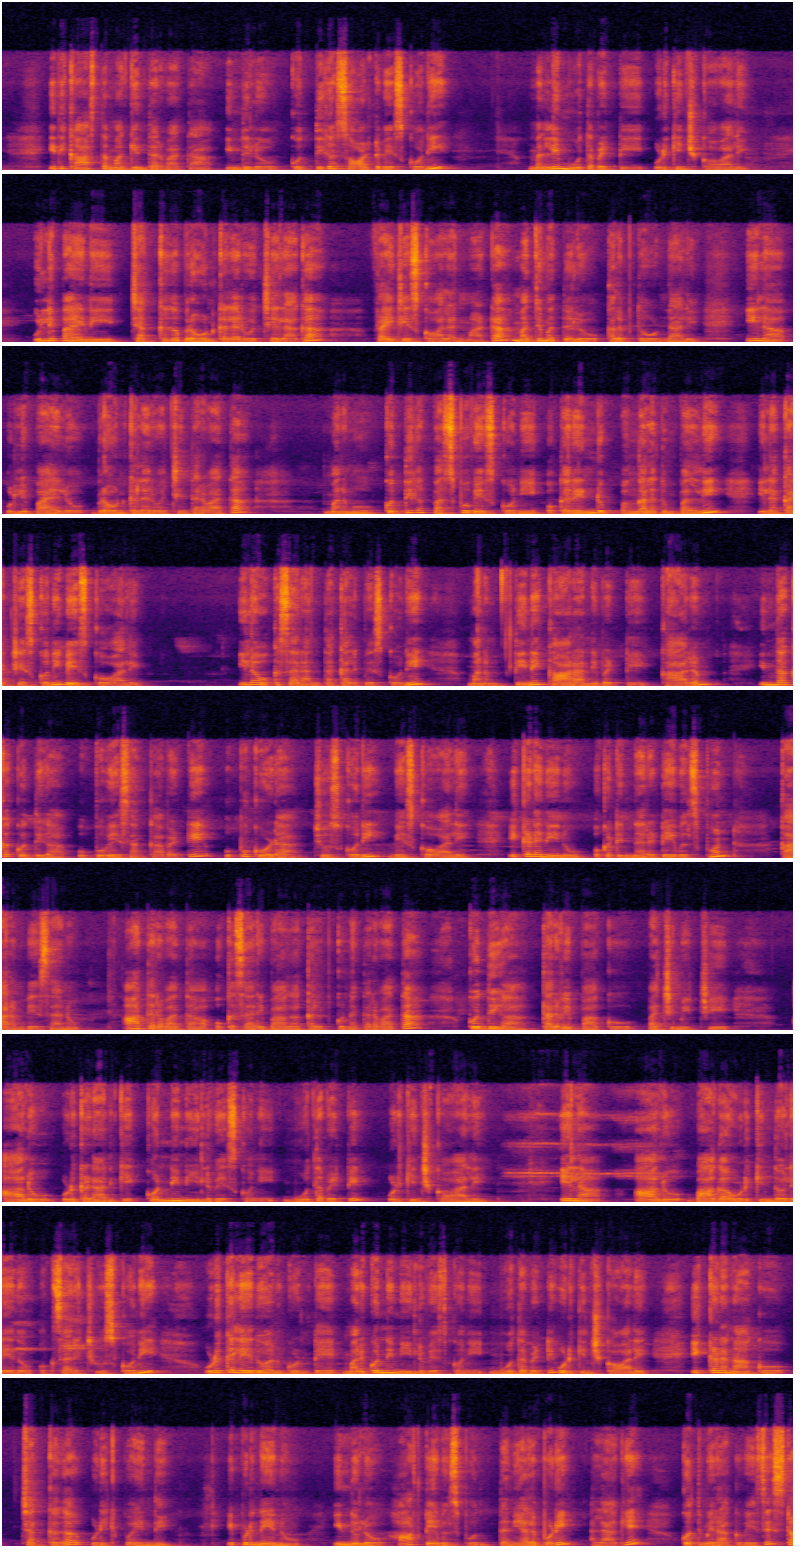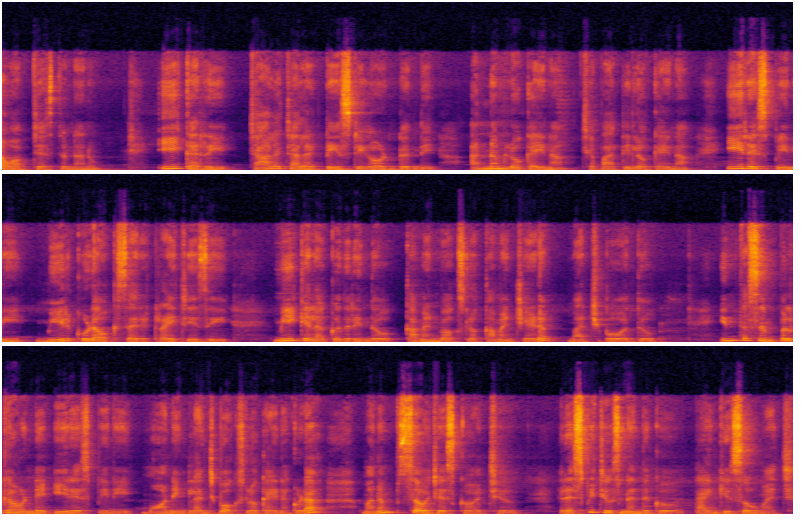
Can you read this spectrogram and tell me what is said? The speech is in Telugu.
ఇది కాస్త మగ్గిన తర్వాత ఇందులో కొద్దిగా సాల్ట్ వేసుకొని మళ్ళీ మూత పెట్టి ఉడికించుకోవాలి. ఉల్లిపాయని చక్కగా బ్రౌన్ కలర్ వచ్చేలాగా ఫ్రై చేసుకోవాలన్నమాట. మధ్య మధ్యలో కలుపుతూ ఉండాలి. ఇలా ఉల్లిపాయలు బ్రౌన్ కలర్ వచ్చిన తర్వాత మనము కొద్దిగా పసుపు వేసుకొని ఒక రెండు బంగాళదుంపల్ని ఇలా కట్ చేసుకొని వేసుకోవాలి. ఇలా ఒకసారి అంతా కలిపేసుకొని మనం తినే కారాన్ని బట్టి కారం ఇందాక కొద్దిగా ఉప్పు వేసాం కాబట్టి ఉప్పు కూడా చూసుకొని వేసుకోవాలి. ఇక్కడ నేను ఒకటిన్నర టేబుల్ స్పూన్ కారం వేశాను ఆ తర్వాత ఒకసారి బాగా కలుపుకున్న తర్వాత కొద్దిగా కరివేపాకు పచ్చిమిర్చి ఆలు ఉడకడానికి కొన్ని నీళ్ళు వేసుకొని మూత పెట్టి ఉడికించుకోవాలి. ఇలా ఆలు బాగా ఉడికిందో లేదో ఒకసారి చూసుకొని ఉడకలేదు అనుకుంటే మరికొన్ని నీళ్ళు వేసుకొని మూత పెట్టి ఉడికించుకోవాలి. ఇక్కడ నాకు చక్కగా ఉడికిపోయింది. ఇప్పుడు నేను ఇందులో హాఫ్ టేబుల్ స్పూన్ ధనియాల పొడి అలాగే కొత్తిమీరాకు వేసి స్టవ్ ఆఫ్ చేస్తున్నాను. ఈ కర్రీ చాలా చాలా టేస్టీగా ఉంటుంది. అన్నంలోకైనా చపాతీలోకైనా ఈ రెసిపీని మీరు కూడా ఒకసారి ట్రై చేసి మీకు ఎలా కుదిరిందో కమెంట్ బాక్స్లో కమెంట్ చేయడం మర్చిపోవద్దు. ఇంత సింపుల్గా ఉండే ఈ రెసిపీని మార్నింగ్ లంచ్ బాక్స్లోకైనా కూడా మనం సర్వ్ చేసుకోవచ్చు. రెసిపీ చూసినందుకు థ్యాంక్ యూ సో మచ్.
